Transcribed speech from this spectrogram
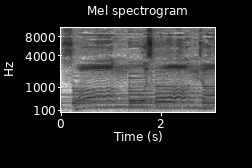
성부 성자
